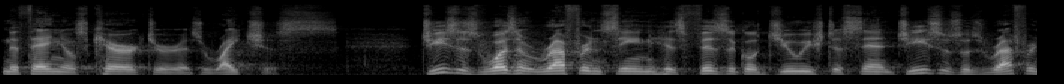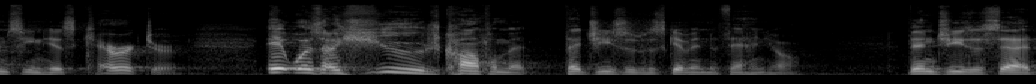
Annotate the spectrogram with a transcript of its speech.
Nathanael's character as righteous. Jesus wasn't referencing his physical Jewish descent, Jesus was referencing his character. It was a huge compliment that Jesus was giving Nathanael. Then Jesus said,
